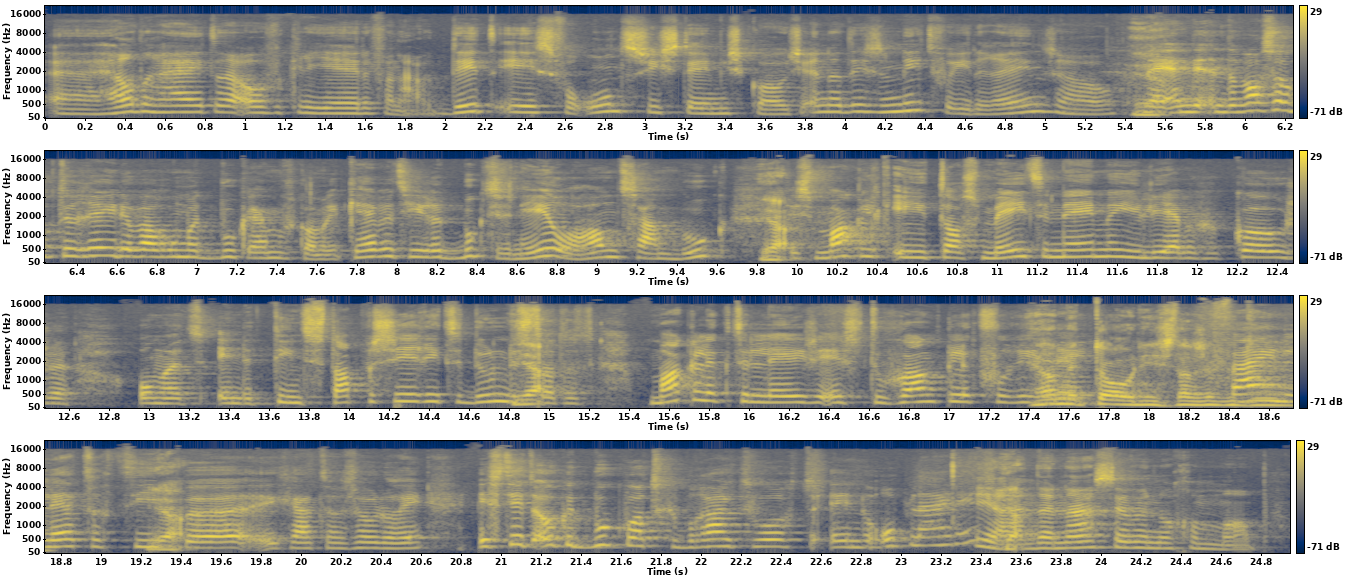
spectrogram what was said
helderheid daarover creëerden. Van nou, dit is voor ons systemisch coach. En dat is niet voor iedereen zo. Ja. Nee, en, en dat was ook de reden waarom het boek er moest komen. Ik heb het hier, het boek, het is een heel handzaam boek. Ja. Het is makkelijk in je tas mee te nemen. Jullie hebben gekozen om het in de 10 stappen serie te doen. Dus Ja. dat het makkelijk te lezen is, toegankelijk voor Heel iedereen. methodisch, dat is het Fijn lettertype, je gaat er zo doorheen. Is dit ook het boek wat gebruikt wordt in de opleiding? Ja, Ja. en daarnaast hebben we nog een map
